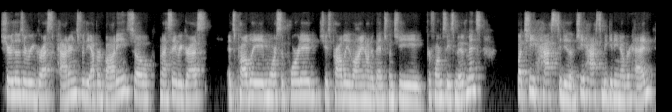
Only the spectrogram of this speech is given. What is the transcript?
Sure, those are regressed patterns for the upper body. So when I say regress, it's probably more supported. She's probably lying on a bench when she performs these movements, but she has to do them. She has to be getting overhead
